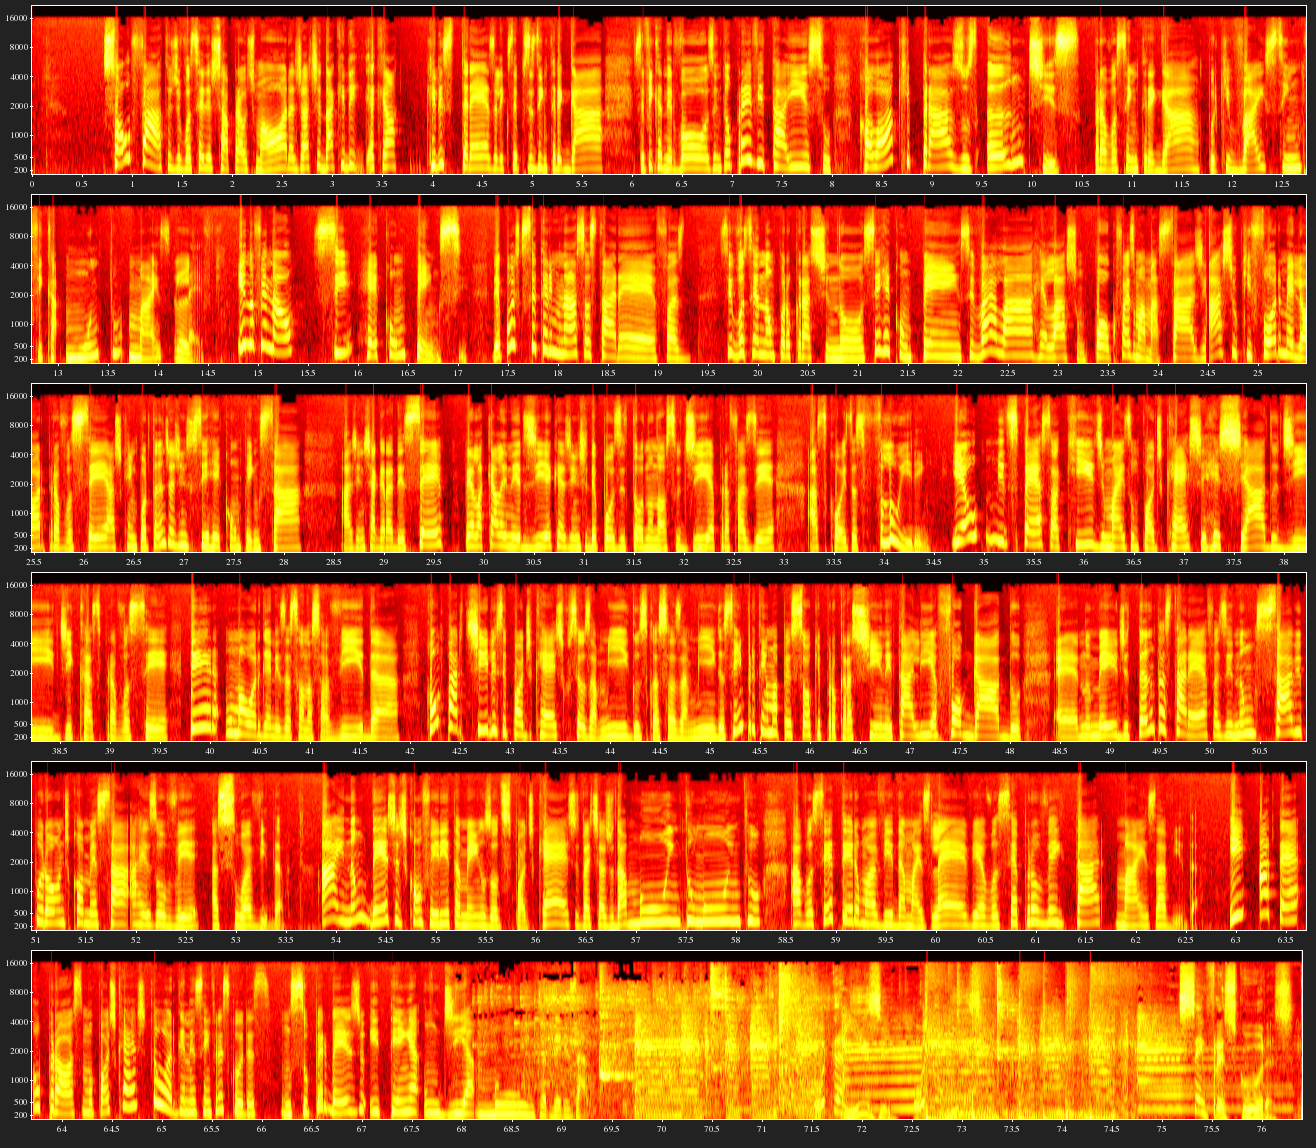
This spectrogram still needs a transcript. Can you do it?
Só o fato de você deixar para a última hora já te dá aquele, aquela aquele estresse ali que você precisa entregar, você fica nervoso. Então, para evitar isso, coloque prazos antes para você entregar, porque vai sim ficar muito mais leve. E no final, se recompense. Depois que você terminar suas tarefas, se você não procrastinou, se recompense, vai lá, relaxa um pouco, faz uma massagem, ache o que for melhor para você. Acho que é importante a gente se recompensar a gente agradecer pela aquela energia que a gente depositou no nosso dia para fazer as coisas fluírem. E eu me despeço aqui de mais um podcast recheado de dicas para você ter uma organização na sua vida. Compartilhe esse podcast com seus amigos, com as suas amigas. Sempre tem uma pessoa que procrastina e está ali afogado é, no meio de tantas tarefas e não sabe por onde começar a resolver a sua vida. Ah, e não deixa de conferir também os outros podcasts, vai te ajudar muito, muito a você ter uma vida mais leve, a você aproveitar mais a vida. E até o próximo podcast do Organize Sem Frescuras. Um super beijo e tenha um dia muito organizado. Organize, organize. Sem frescuras.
